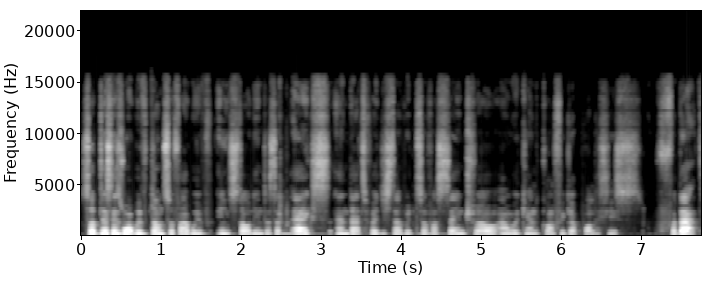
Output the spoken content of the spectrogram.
So this is what we've done so far. We've installed Intercept X and that's registered with Server Central and we can configure policies for that.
